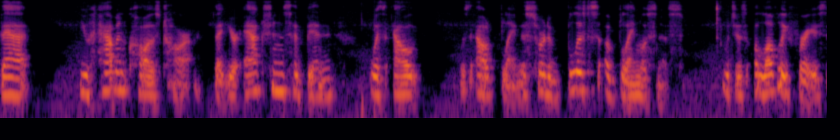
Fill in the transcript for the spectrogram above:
that you haven't caused harm, that your actions have been without without blame, this sort of bliss of blamelessness, which is a lovely phrase.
